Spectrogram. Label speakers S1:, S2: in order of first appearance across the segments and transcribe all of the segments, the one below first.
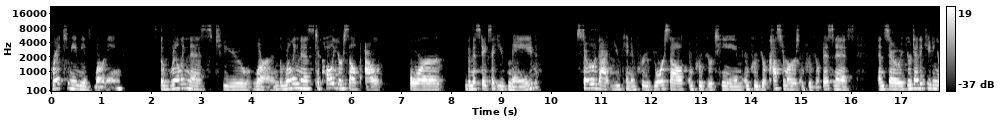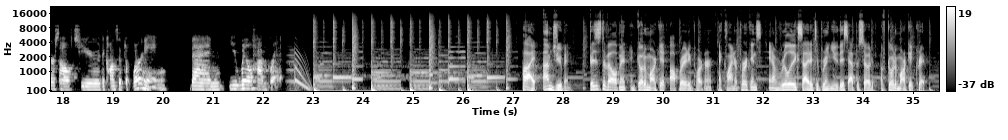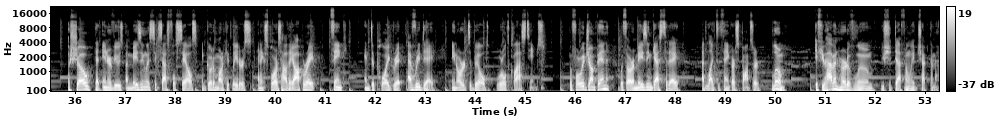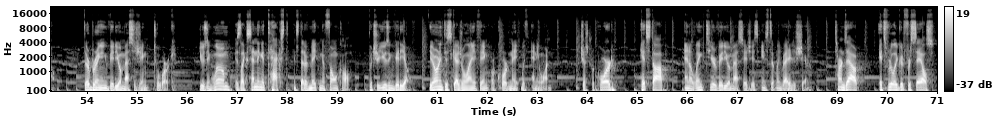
S1: grit to me means learning. It's the willingness to learn, the willingness to call yourself out for the mistakes that you've made so that you can improve yourself, improve your team, improve your customers, improve your business. And so if you're dedicating yourself to the concept of learning, then you will have grit.
S2: Hi, I'm Joubin, business development and go to market operating partner at Kleiner Perkins, and I'm really excited to bring you this episode of Go to Market Grit, a show that interviews amazingly successful sales and go to market leaders and explores how they operate, think, and deploy grit every day in order to build world class teams. Before we jump in with our amazing guest today, I'd like to thank our sponsor, Loom. If you haven't heard of Loom, you should definitely check them out. They're bringing video messaging to work. Using Loom is like sending a text instead of making a phone call, but you're using video. You don't need to schedule anything or coordinate with anyone. Just record, hit stop, and a link to your video message is instantly ready to share. Turns out, it's really good for sales.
